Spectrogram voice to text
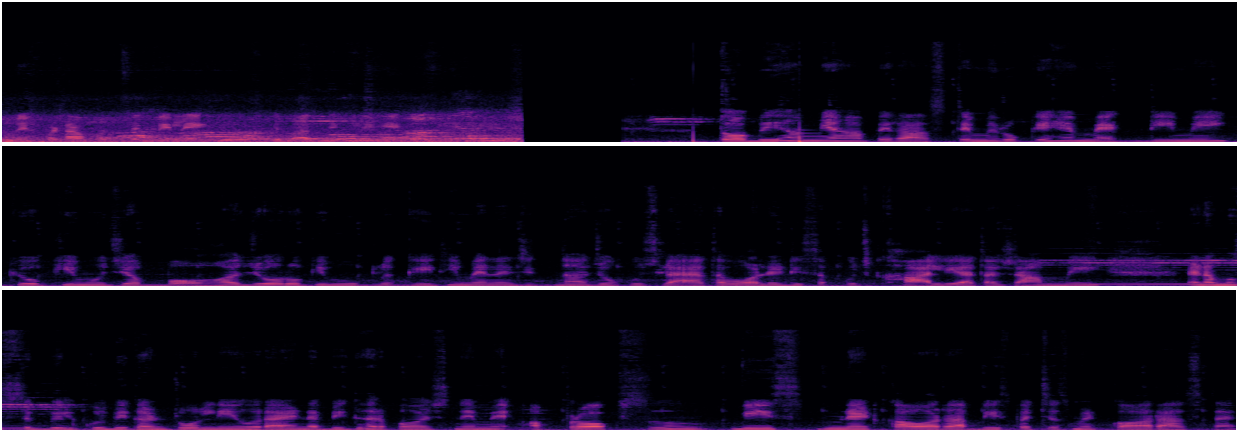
उन्हें फटाफट से मिलेंगे, उसके बाद निकलेंगे। तो अभी हम यहाँ पे रास्ते में रुके हैं मैकडी में, क्योंकि मुझे अब बहुत ज़ोरों की भूख लग गई थी। मैंने जितना जो कुछ लाया था वो ऑलरेडी सब कुछ खा लिया था शाम में एंड अब मुझसे बिल्कुल भी कंट्रोल नहीं हो रहा है। एंड अभी घर पहुँचने में अप्रॉक्स बीस मिनट का और बीस पच्चीस मिनट का और रास्ता है।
